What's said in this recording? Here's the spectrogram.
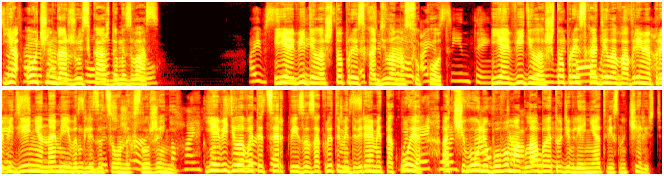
Я очень горжусь каждым из вас. Я видела, что происходило на Суккот. Я видела, что происходило во время проведения нами евангелизационных служений. Я видела в этой церкви за закрытыми дверями такое, от чего у любого могла бы от удивления отвиснуть челюсть.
